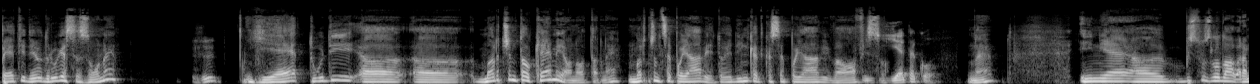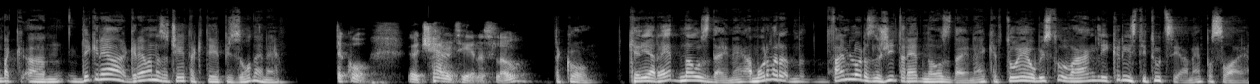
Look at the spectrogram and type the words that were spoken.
peti del druge sezone. Mhm. Je tudi uh, uh, Merchantov cameo noter, ne? Merchant se pojavi, to je edinkrat, ko se pojavi v ofisu. Je tako. Ne? In je uh, v bistvu zelo dobro. Ampak um, da greva, greva na začetek te epizode. Ne? Tako, charity je naslov. Tako. Ker je Red Nose zdaj, ne? a moramo fajn bilo razložiti Red Nose zdaj, ne? ker to je v bistvu v Angliji kar institucija, ne po svoje.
